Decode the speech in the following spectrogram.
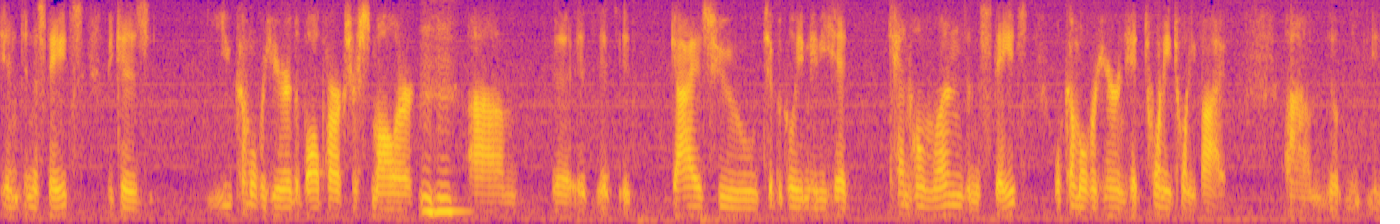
in, in the states because you come over here, the ballparks are smaller. Mm-hmm. Um, it, it, it, guys who typically maybe hit 10 home runs in the states will come over here and hit 20, 25. Um, you, you,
